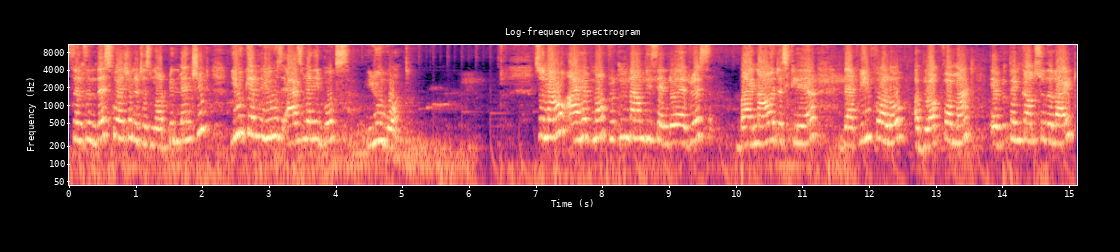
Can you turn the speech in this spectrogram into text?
Since in this question it has not been mentioned, you can use as many books you want. So now I have not written down the sender address. By now it is clear that we follow a block format everything comes to the right.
